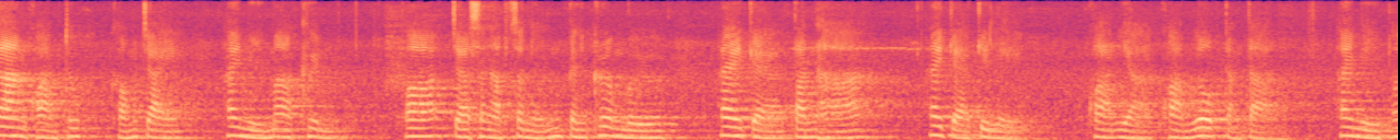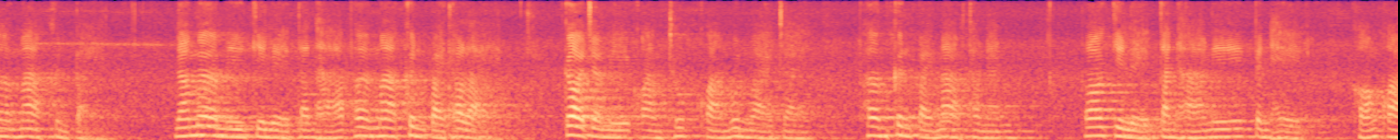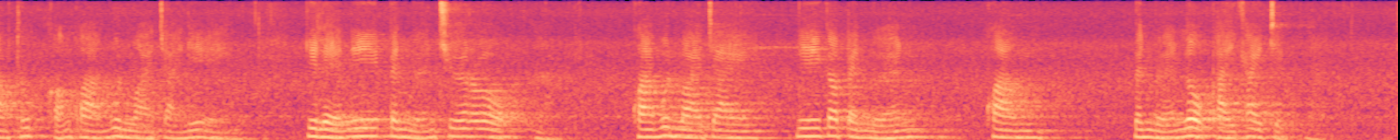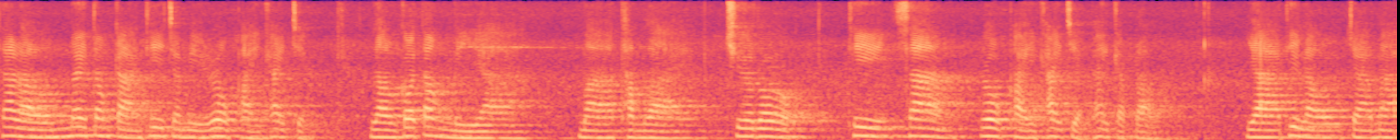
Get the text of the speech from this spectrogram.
สร้างความทุกข์ของใจให้มีมากขึ้น เพราะจะสนับสนุนเป็นเครื่องมือ ให้แก่ตัณหา ให้แก่กิเลส ความอยากความโลภต่างๆ ให้มีเพิ่มมากขึ้นไป แล้วเมื่อมีกิเลสตัณหาเพิ่มมากขึ้นไปเท่าไหร่ ก็จะมีความทุกข์ความวุ่นวายใจ เพิ่มขึ้นไปมากเท่านั้น เพราะกิเลสตัณหานี้เป็นเหตุของความทุกข์ของความวุ่นวายใจนี้เอง กิเลสนี้เป็นเหมือนเชื้อโรค ความวุ่นวายใจนี้ก็เป็นเหมือนความเป็นเหมือนโรคภัยไข้เจ็บ ถ้าเราไม่ต้องการที่จะมีโรคภัยไข้เจ็บ เราก็ต้องมียามาทำลายเชื้อโรคที่สร้างโรคภัยไข้เจ็บให้กับเรา ยาที่เราจะมา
